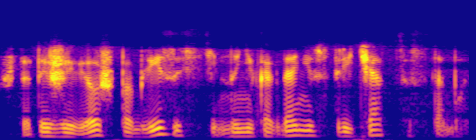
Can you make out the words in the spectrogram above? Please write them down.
что ты живешь поблизости, но никогда не встречаться с тобой.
